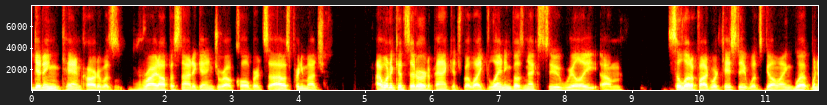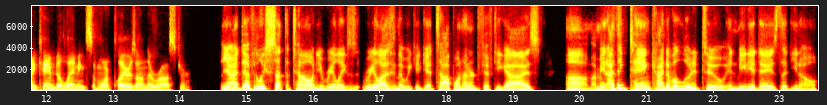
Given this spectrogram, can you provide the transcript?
getting Cam Carter was right opposite night of getting Jerrell Colbert, so that was pretty much. I wouldn't consider it a package, but like landing those next two really um, solidified where K State was going. What when it came to landing some more players on their roster. Yeah, I definitely set the tone. You realize realizing that we could get top 150 guys um, I mean, I think Tang kind of alluded to in media days that you know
